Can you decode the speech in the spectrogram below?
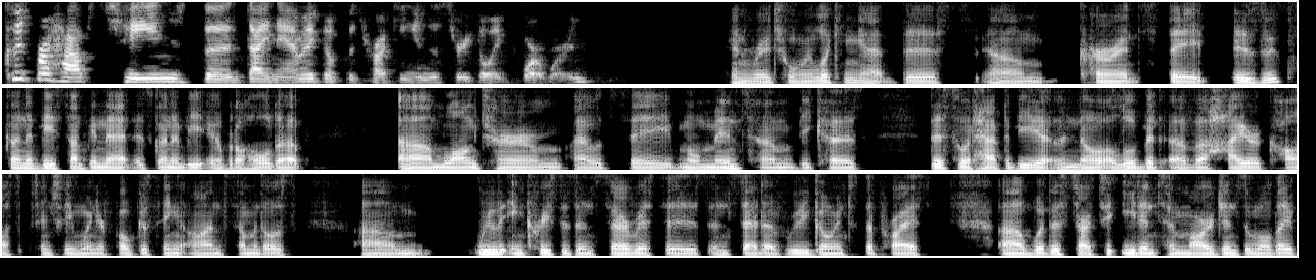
could perhaps change the dynamic of the trucking industry going forward. And Rachel, when we're looking at this um, current state, is this going to be something that is going to be able to hold up um, long term, I would say, momentum? Because this would have to be a, you know, a little bit of a higher cost potentially when you're focusing on some of those um, really increases in services instead of really going to the price. Uh, will this start to eat into margins and will they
